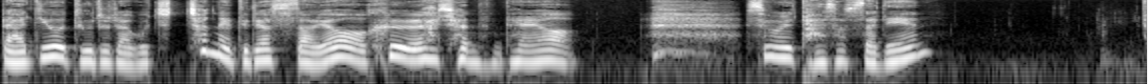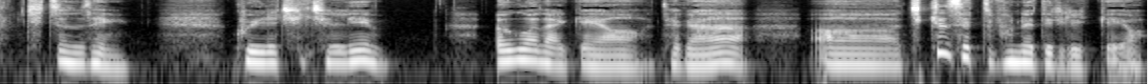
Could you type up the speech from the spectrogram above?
라디오 들으라고 추천해 드렸어요. 흐 하셨는데요. 25살인 취준생 9177님 응원할게요. 제가 어, 치킨 세트 보내드릴게요.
